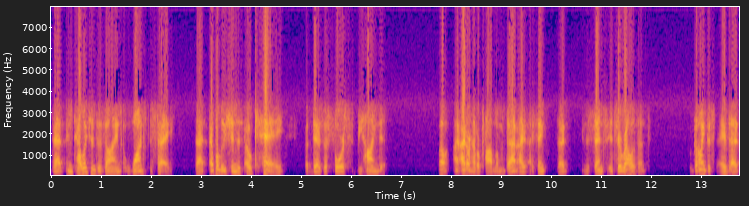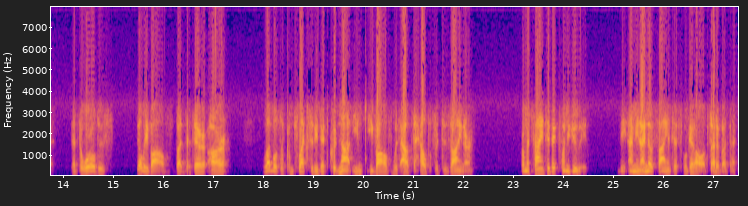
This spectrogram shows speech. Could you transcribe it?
That intelligent design wants to say that evolution is okay, but there's a force behind it. Well, I, I don't have a problem with that. I, I think that, in a sense, it's irrelevant. We're going to say that, that the world is still evolved, but that there are levels of complexity that could not e- evolve without the help of a designer. From a scientific point of view, the, I mean, I know scientists will get all upset about that,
